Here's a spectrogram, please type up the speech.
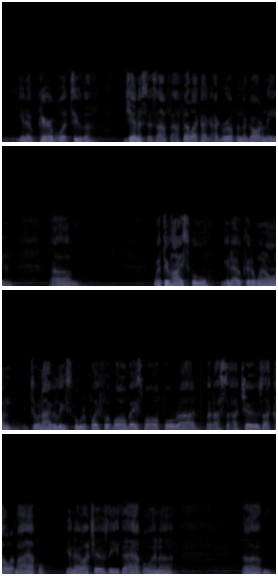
you know, parable it to the Genesis, I, I felt like I, I grew up in the Garden of Eden. Um, went through high school, you know, could have went on to an Ivy League school to play football and baseball, full ride, but I, I chose, I call it my apple. You know, I chose to eat the apple and, uh, um,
